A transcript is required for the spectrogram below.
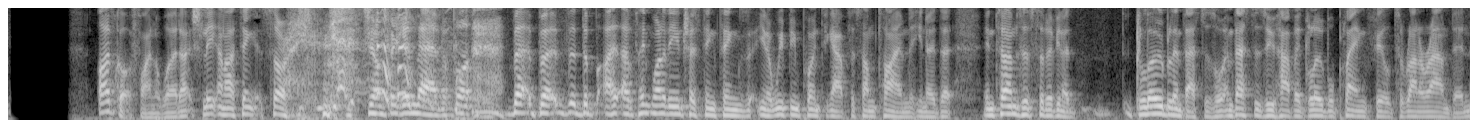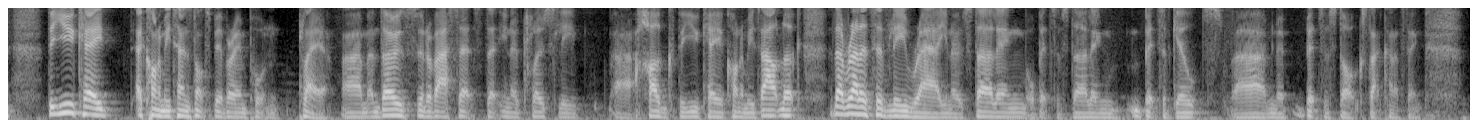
I've got a final word actually, and I think sorry, just jumping in there before, but but the, the, I, I think one of the interesting things you know we've been pointing out for some time that you know that in terms of sort of you know global investors or investors who have a global playing field to run around in, the UK economy tends not to be a very important player, um, and those sort of assets that you know closely uh, hug the UK economy's outlook. They're relatively rare, you know, sterling or bits of sterling, bits of gilts, um, you know, bits of stocks, that kind of thing.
